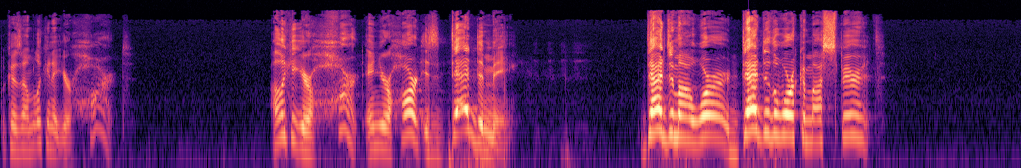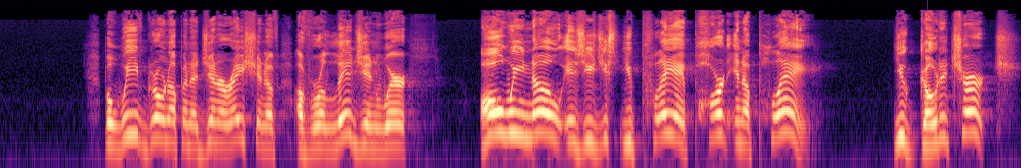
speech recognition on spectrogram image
Because I'm looking at your heart. I look at your heart, and your heart is dead to me. Dead to my word, dead to the work of my spirit. But we've grown up in a generation of, of religion where all we know is you just you play a part in a play. You go to church.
